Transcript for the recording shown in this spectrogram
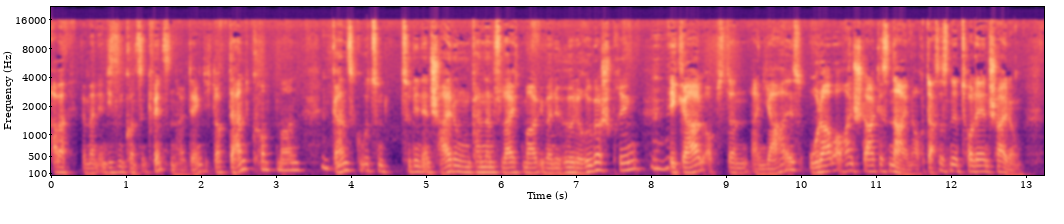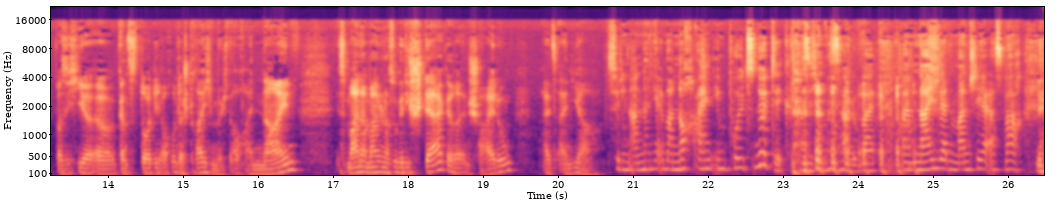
aber wenn man in diesen Konsequenzen halt denkt, ich glaube, dann kommt man mhm. ganz gut zum, zu den Entscheidungen und kann dann vielleicht mal über eine Hürde rüberspringen, mhm. egal ob es dann ein Ja ist oder aber auch ein starkes Nein. Auch das ist eine tolle Entscheidung, was ich hier äh, ganz deutlich auch unterstreichen möchte. Auch ein Nein ist meiner Meinung nach sogar die stärkere Entscheidung als ein Ja. Ist für den anderen ja immer noch ein Impuls nötig, was ich immer sage. Weil beim Nein werden manche ja erst wach. Ja,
